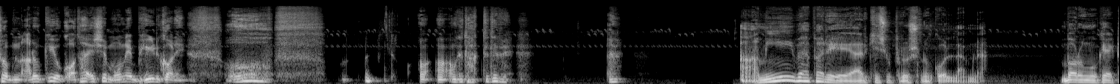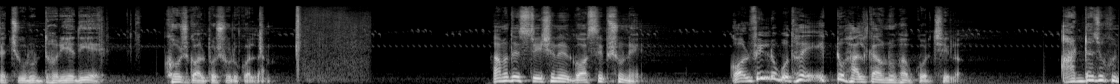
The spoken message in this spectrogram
সব নারকীয় কথা এসে মনে ভিড় করে। ও আমাকে থাকতে দেবে? আমি এই ব্যাপারে আর কিছু প্রশ্ন করলাম না। বরং ওকে একটা চুরুট ধরিয়ে দিয়ে খোশ গল্প শুরু করলাম। আমাদের স্টেশনের গসিপ শুনে কলফিল্ডও বোধহয় একটু হালকা অনুভব করছিল। আড্ডা যখন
